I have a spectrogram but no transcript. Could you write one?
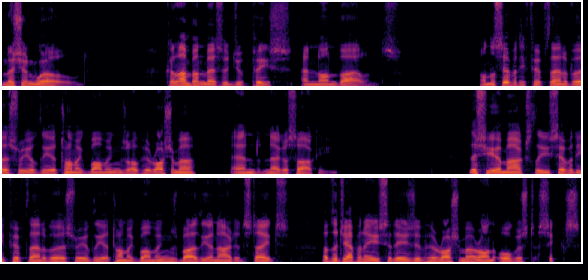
Mission World Columban Message of Peace and Non-Violence On the 75th anniversary of the atomic bombings of Hiroshima and Nagasaki. This year marks the 75th anniversary of the atomic bombings by the United States of the Japanese cities of Hiroshima on August 6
